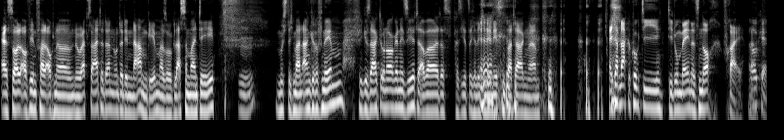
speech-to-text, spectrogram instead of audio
es soll auf jeden Fall auch eine, eine Webseite dann unter den Namen geben, also glastermind.de. Müsste ich mal einen Angriff nehmen. Wie gesagt, unorganisiert, aber das passiert sicherlich in den nächsten paar Tagen. Ja. Ich habe nachgeguckt, die, die Domain ist noch frei. Ja. Okay.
